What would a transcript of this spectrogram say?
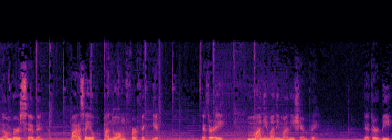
Number 7. Para sa'yo, ano ang perfect gift? Letter A, money, money, money, syempre. Letter B,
